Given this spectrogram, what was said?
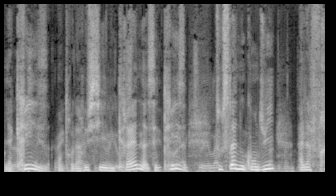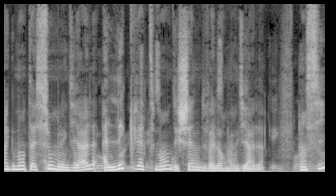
la crise entre la Russie et l'Ukraine, cette crise, tout cela nous conduit à la fragmentation mondiale, à l'éclatement des chaînes de valeur mondiales. Ainsi,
